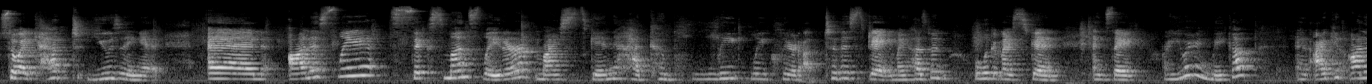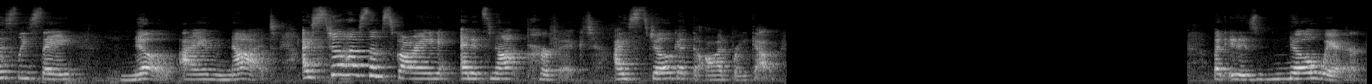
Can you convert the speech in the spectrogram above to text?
So I kept using it. And honestly, six months later, my skin had completely cleared up. To this day, my husband will look at my skin and say, are you wearing makeup? And I can honestly say, no, I am not. I still have some scarring and it's not perfect. I still get the odd breakout. But it is nowhere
